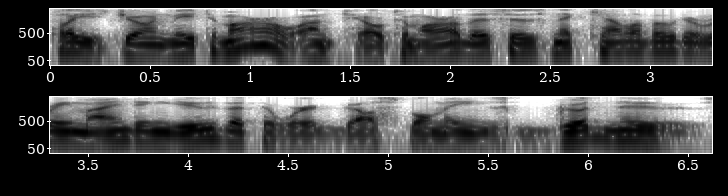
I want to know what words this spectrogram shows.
Please join me tomorrow. Until tomorrow, this is Nick Calavuta reminding you that the word gospel means good news.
